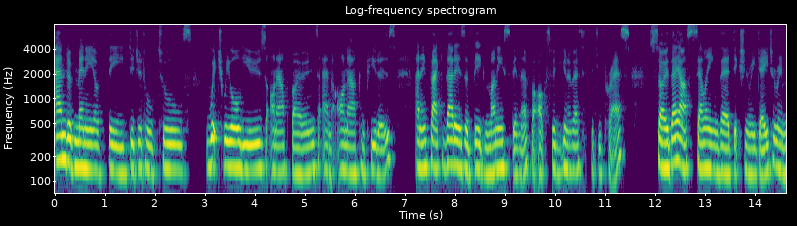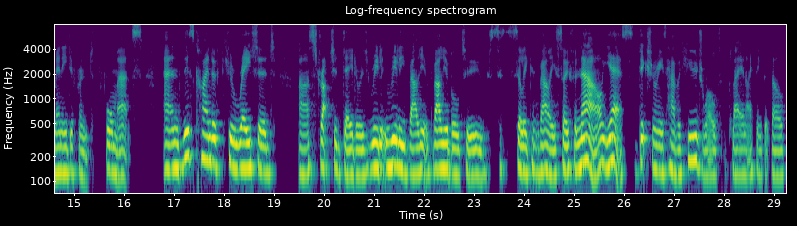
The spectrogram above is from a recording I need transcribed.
and of many of the digital tools which we all use on our phones and on our computers. And in fact, that is a big money spinner for Oxford University Press. So they are selling their dictionary data in many different formats. And this kind of curated, uh, structured data is really, really value, valuable to S- Silicon Valley. So for now, yes, dictionaries have a huge role to play, and I think that they'll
